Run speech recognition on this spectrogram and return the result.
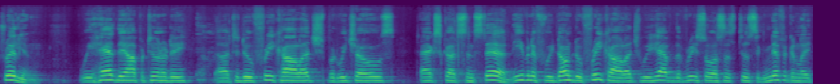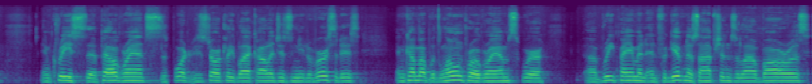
trillion. We had the opportunity uh, to do free college, but we chose tax cuts instead. Even if we don't do free college, we have the resources to significantly increase the Pell Grants, support historically black colleges and universities, and come up with loan programs where uh, repayment and forgiveness options allow borrowers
